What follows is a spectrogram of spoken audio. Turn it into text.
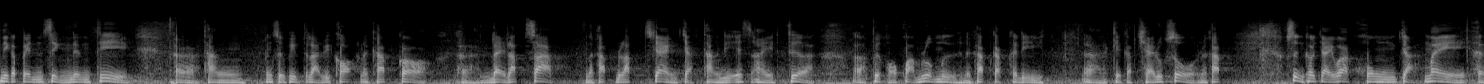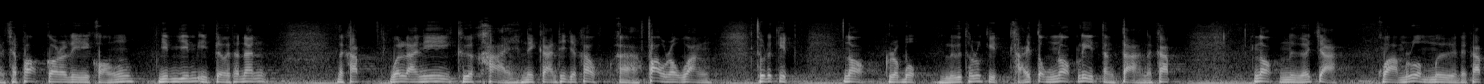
นี่ก็เป็นสิ่งหนึ่งที่ทางหนังสือพิมพ์ตลาดวิเคราะห์นะครับ ก็ได้รับทราบนะครับรับแจ้งจากทาง DSI เพื่อเอ่อเพื่อขอความร่วมมือนะครับกับคดีเกี่ยวกับแชร์ลูกโซ่นะครับซึ่งเข้าใจว่าคงจะไม่เฉพาะกรณีของยิ้มยิ้มอินเตอร์เท่านั้นนะครับเวลานี้เครือข่ายในการที่จะเข้าอ่าเฝ้าระวังธุรกิจนอกระบบ หรือธุรกิจขายตรงนอกรีดต่างๆนะครับ นอกเหนือจากความร่วมมือนะครับ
